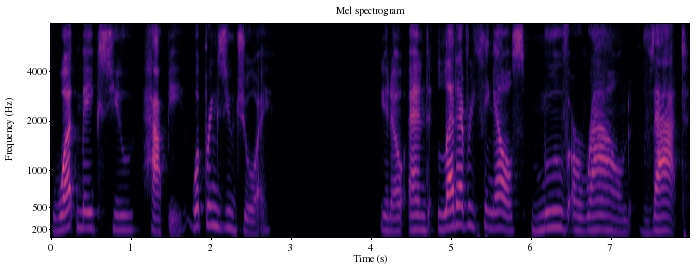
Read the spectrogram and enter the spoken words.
What makes you happy? What brings you joy? you know, and let everything else move around that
